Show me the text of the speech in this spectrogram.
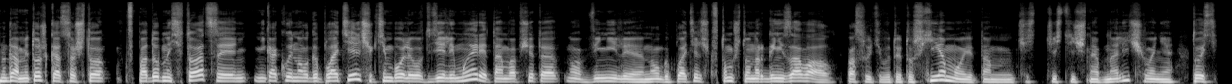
Ну да, мне тоже кажется, что в подобной ситуации никакой налогоплательщик, тем более вот в деле мэри, там вообще-то ну, обвинили налогоплательщика в том, что он организовал, по сути, вот эту схему и там частичное обналичивание. То есть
